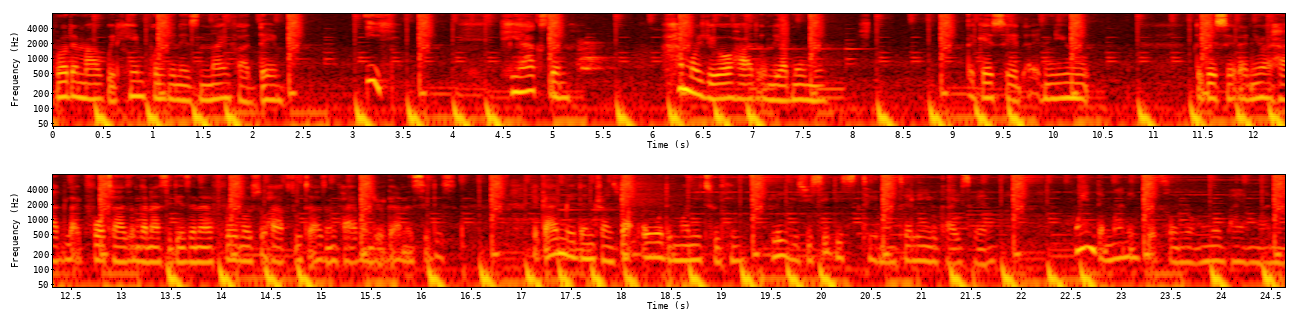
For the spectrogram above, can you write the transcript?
brought them out with him pointing his knife at them. Eeh. He asked them how much they all had on their momo. The guy said, I knew. The guy said, I knew I had like 4,000 Ghana cedis and a friend also have 2,500 Ghana cedis. The guy made them transfer all the money to him. Ladies, you see this thing I'm telling you guys, man. When the money gets on your mobile money,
